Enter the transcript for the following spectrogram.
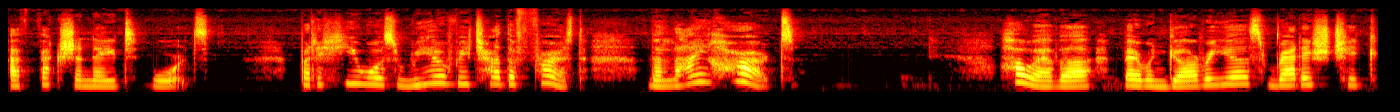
affectionate words. But he was real Richard the First, the Lion Heart. However, Berengaria's reddish cheek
